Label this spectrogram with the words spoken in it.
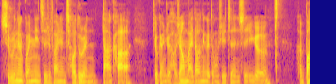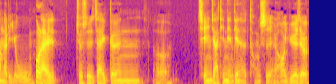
输入那个关键字，就发现超多人打卡，就感觉好像买到那个东西真的是一个很棒的礼物。后来就是在跟呃前一家甜点店的同事，然后约着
